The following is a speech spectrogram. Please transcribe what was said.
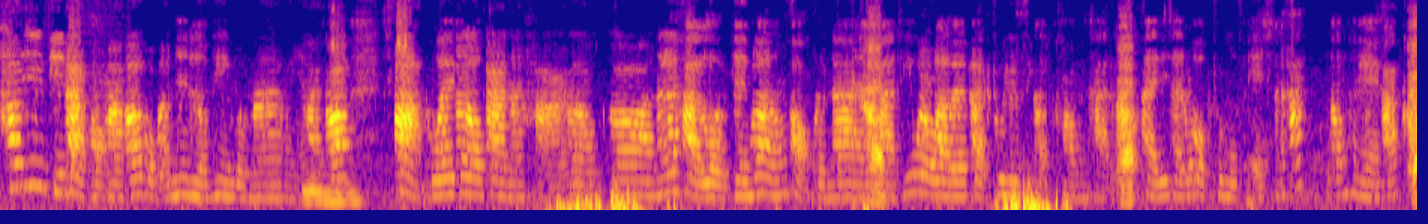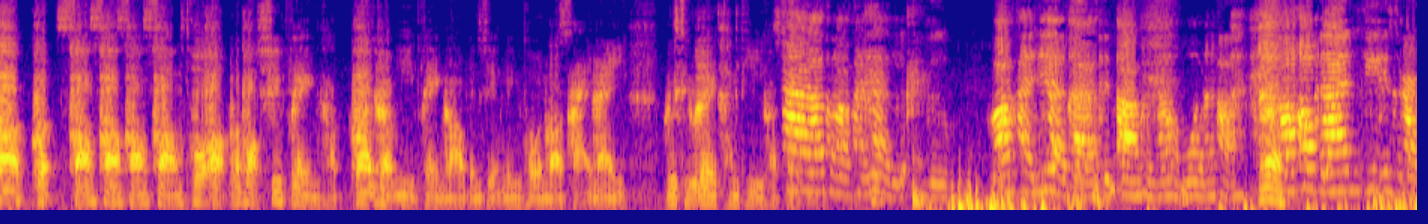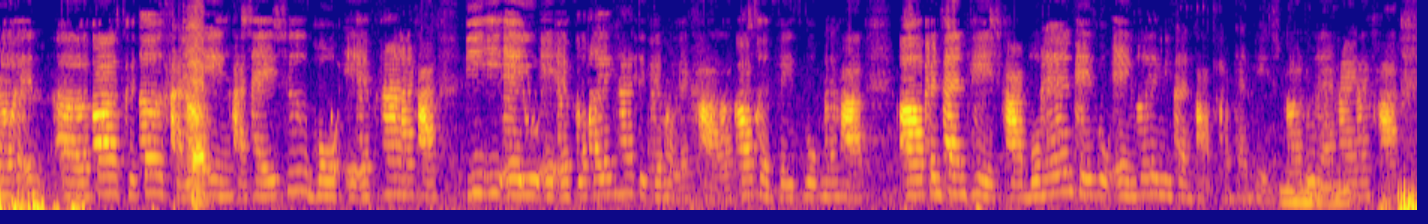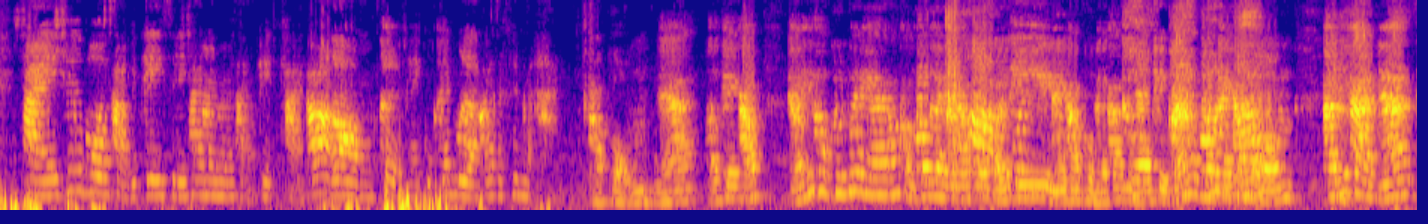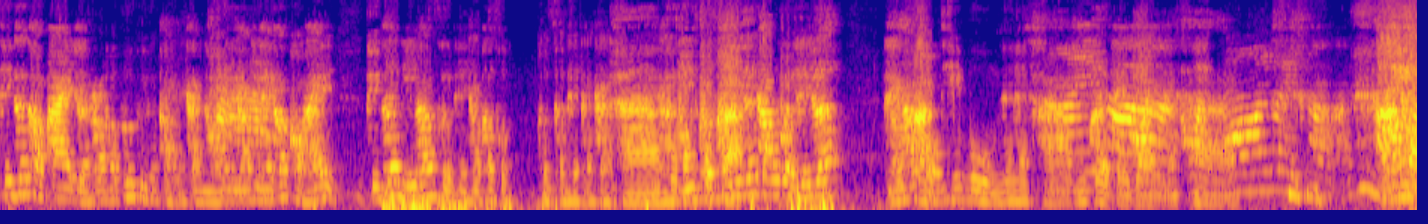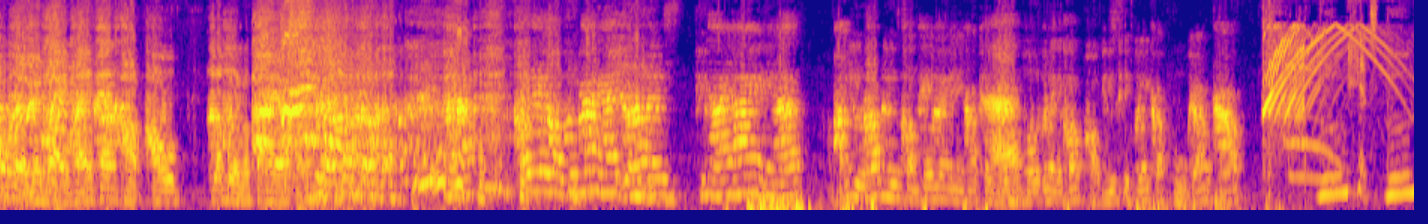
เท่าที่ feedback บอกมาก็บอกว่าเนี่ยเนื้อเพลงโดนมากอะไรอย่างเงี้ยค่ะก็ฝากด้วยก็แล้วกันนะคะแล้วก็นั่นแหละค่ะโหลดเพลงพวกเราทั้งสองคนได้นะคะที่ www.truemusic.com ค่ะหรือว่าใครที่ใช้ระบบ True Move H นะคะจะ ต้องทำยังไงคะก็กด 2222 โทรออกแล้วบอกชื่อเพลงครับ ก็จะมีเพลงเราเป็นเสียงริงโทนรอสายในมือถือเลยทันทีครับผมใช่แล้วสำหรับใครที่อยากลืม ว่าใครที่อยากจะติดตามผลงานของโบนะคะ เออ ก็เข้าไปได้ที่ Instagram แล้วก็ in- เอ่อแล้วก็ Twitter ค่ะครัเล่บนเองค่ะ ใช้ชื่อ bo af 5 นะคะ b e a u a f แล้วก็เลข5ติดกันหมดเลยค่ะ แล้วก็ส่วน Facebook นะคะเอ่อเป็นแฟนเพจค่ะโบไม่ได้เล่น Facebook เองก็เลยมีแฟนคลับทำแฟนเพจมาดูแลให้นะคะ ใช้ชื่อโบสาวิตรีสิริชานนท์เป็นภาษาอังกฤษค่ะ ก็ลอง search ใน Google ดูแล้วก็จะขึ้นมาค่ะ ครับผมนะโอเคครับวันนี้ขอบคุณด้วยนะทั้งสองคนเลยนะครับโบสาวิตรีนะครับผมแล้วก็มิวสิกและทุกคนนะครับผมคราวนี้กัดนะซิงเกิลต่อไปเดี๋ยวเรามาพูดคุยกันต่อในการน้อยนะครับยังไงก็ขอให้ซิงเกิลนี้ล่าสุดนะครับประสบผลสำเร็จแล้วกันครับนะก็ต้องมีขคอนฟังฝากเยอะๆดาวน์โหลดเยอะๆต้อนะงครับฝากผมที่บูมด้วยนะครับที่เปิดบ่อยๆนะครับอ้อนเลยค่ะต้องมาเปิดบ่อยๆให้แฟนคลับเอาระเบิดมาปาแล้วนะโอเคขอบคุณมากนะเดี๋ยวเรา ทิ้งท้ายให้นะครับฟังอยู่รอบหนึ่งสองเพลงเลยนะครับเป็นเพลงของโบทด้วยแล้วก็ขอมิวสิกด้วยกับหูแก้วครับ Boom hips, boom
